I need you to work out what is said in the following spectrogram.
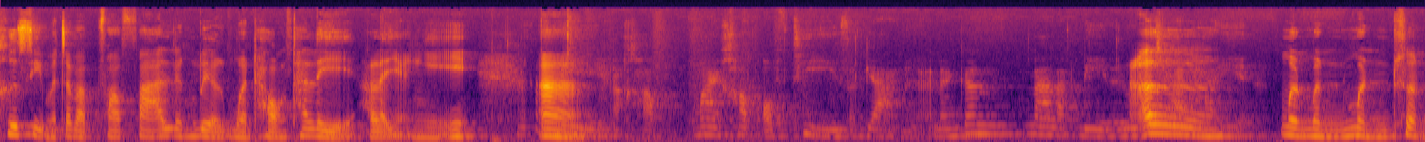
คือสีมันจะแบบฟ้าฟ้าๆเหลืองๆเหมือนท้องทะเลอะไรอย่างนี้ อ่ามีอะครับ my cup of tea สักอย่างหนึ่งอันนั้นก็น่ารักดีนะรสเอชาอติไทยอะเหมือนเหมือนเหมือนส่วน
